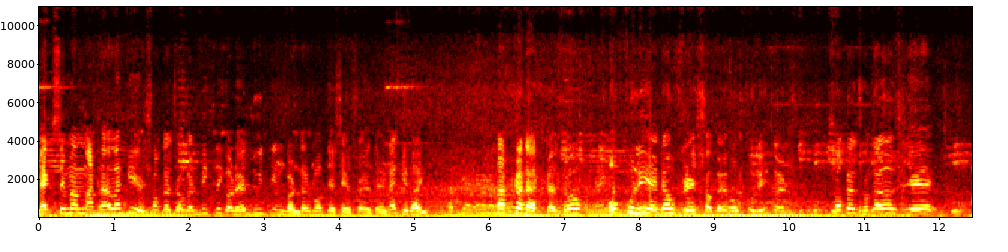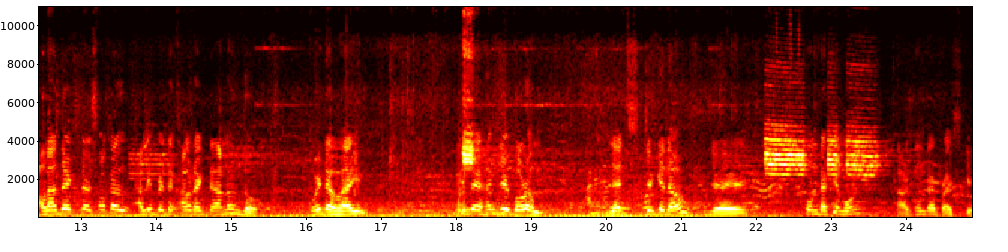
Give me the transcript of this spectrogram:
ম্যাক্সিমাম মাঠালা কি সকাল সকাল বিক্রি করে দুই তিন ঘণ্টার মধ্যে শেষ হয়ে যায়। নাকি ভাই? টাটকা টাটকা। তো হোপফুলি এটাও ফ্রেশ হবে হোপফুলি কারণ সকাল সকাল যে আলাদা একটা সকাল খালি পেটে খাওয়ার একটা আনন্দ ওইটা ভাই কিন্তু এখন যে গরম লেটস চেক দাও যে কোনটা কেমন আর কোনটার প্রাইস কি।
